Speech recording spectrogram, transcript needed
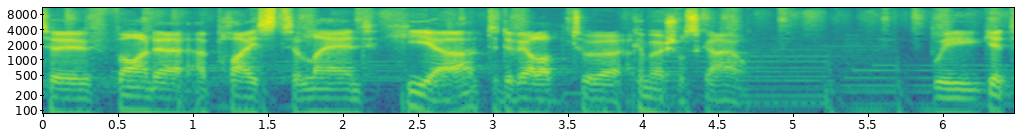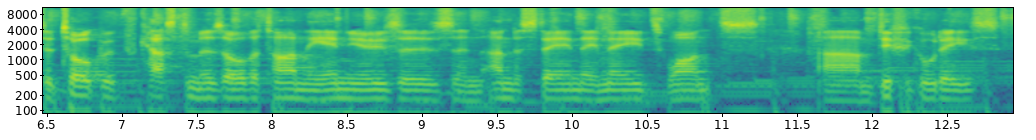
to find a, a place to land here to develop to a commercial scale. We get to talk with customers all the time, the end users, and understand their needs, wants, um, difficulties.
